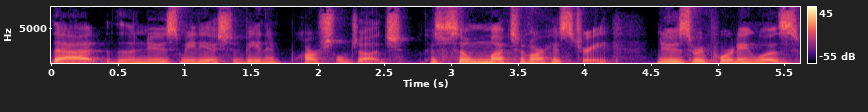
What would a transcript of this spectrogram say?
that the news media should be an impartial judge? Because so much of our history, news reporting was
